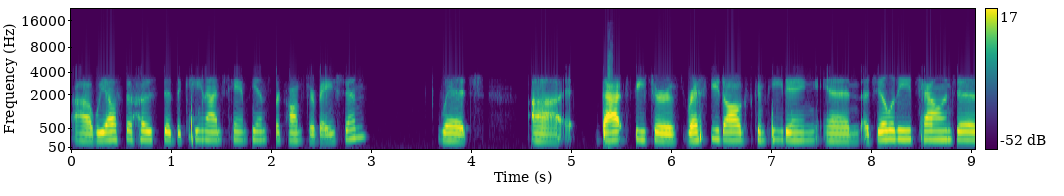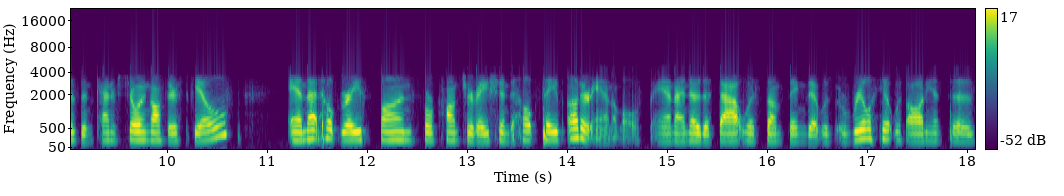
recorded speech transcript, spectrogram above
Uh, we also hosted the Canine Champions for Conservation, which uh, that features rescue dogs competing in agility challenges and kind of showing off their skills. And that helped raise funds for conservation to help save other animals. And I know that that was something that was a real hit with audiences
